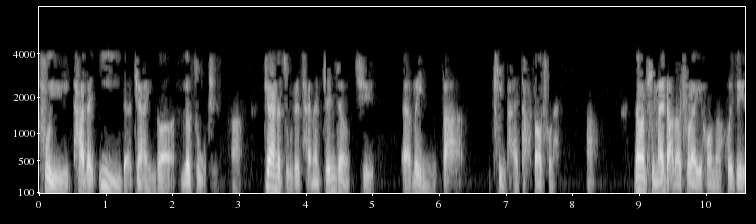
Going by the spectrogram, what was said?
赋予它的意义的这样一个一个组织啊，这样的组织才能真正去呃为你把品牌打造出来啊。那么品牌打造出来以后呢，会对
